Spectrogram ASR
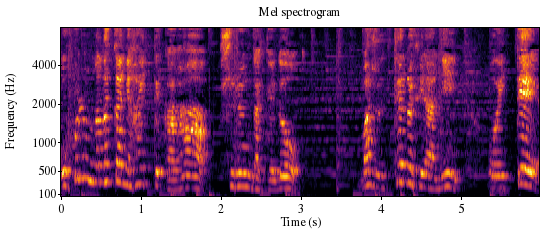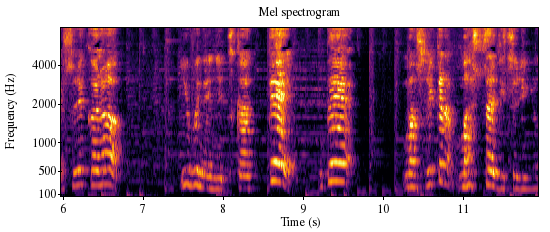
お風呂の中に入ってからするんだけどまず手のひらに置いてそれから湯船に浸かってでまあそれからマッサージするよ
